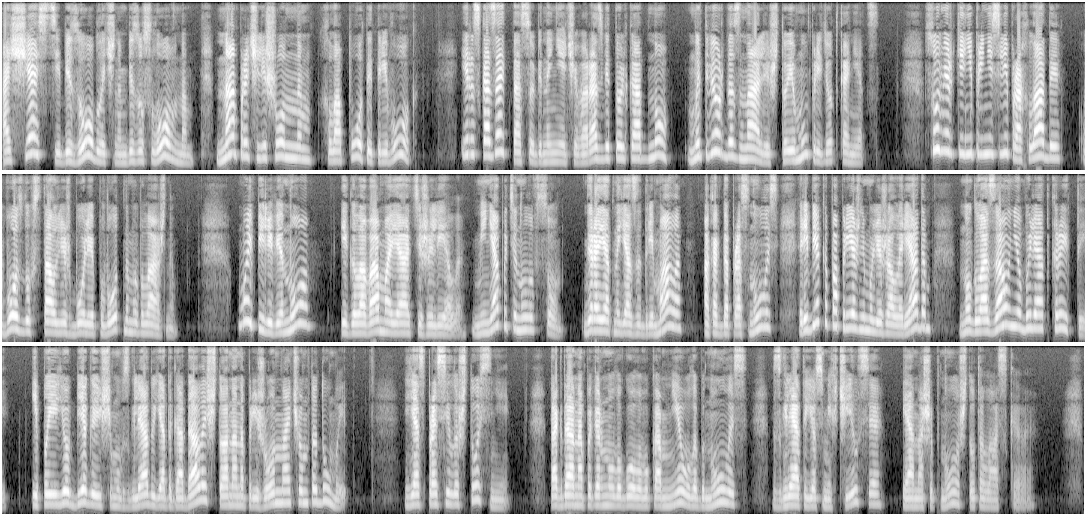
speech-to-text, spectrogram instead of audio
о счастье безоблачном, безусловном, напрочь лишенном хлопот и тревог, и рассказать-то особенно нечего, разве только одно — мы твердо знали, что ему придет конец. Сумерки не принесли прохлады, воздух стал лишь более плотным и влажным. Мы пили вино, и голова моя тяжелела. Меня потянуло в сон. Вероятно, я задремала, а когда проснулась, Ребекка по-прежнему лежала рядом, но глаза у нее были открыты, и по ее бегающему взгляду я догадалась, что она напряженно о чем-то думает. Я спросила, что с ней. Тогда она повернула голову ко мне, улыбнулась, взгляд ее смягчился, и она шепнула что-то ласковое.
